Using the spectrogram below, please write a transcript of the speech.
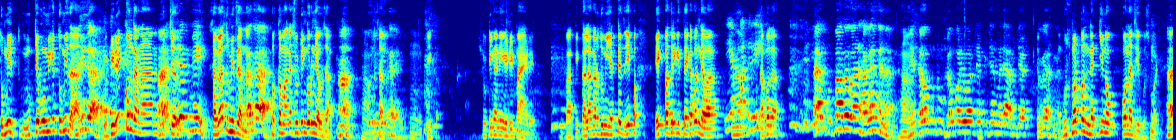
तुम्ही मुख्य भूमिकेत तुम्हीच आहे. हा डिरेक्ट कोण करणार? हा, पिक्चर direct मी. सगळं तुम्हीच करणार. सगळं. फक्त मागा शूटिंग करून घ्यायचा हा हा तू मग shooting चालेल. हम्म, ठीक आहे. शूटिंग आणि एडिट माझ्याकडे. बाकी कलाकार तुम्ही एकटेच एक पा- एक पात्री किती आहे? का पण घ्यावा. एक पात्री. का बघा. हा हा. सहकुटुंब सहपरिवार त्या पिक्चरमध्ये आमच्या सगळं असणार घुसमट पण नक्की नो कोणाची घुसमट हा?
